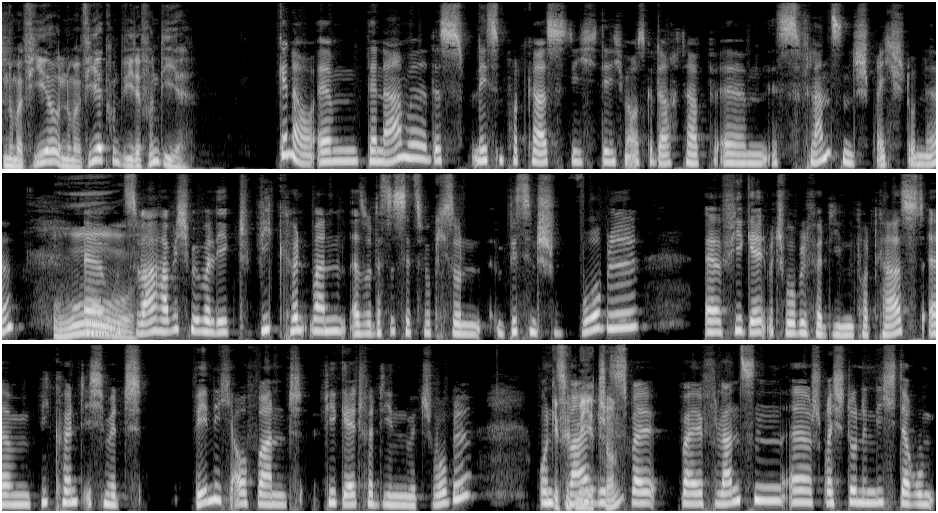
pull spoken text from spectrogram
Nummer 4 und Nummer 4 kommt wieder von dir. Genau, ähm, der Name des nächsten Podcasts, die ich, den ich mir ausgedacht habe, ähm, ist Pflanzensprechstunde. Oh. Ähm, und zwar habe ich mir überlegt, wie könnte man, also das ist jetzt wirklich so ein bisschen Schwurbel, äh, viel Geld mit Schwurbel verdienen Podcast. Ähm, wie könnte ich mit wenig Aufwand viel Geld verdienen mit Schwurbel? Und Gefällt zwar geht es bei, bei Pflanzensprechstunde äh, Sprechstunde nicht darum,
